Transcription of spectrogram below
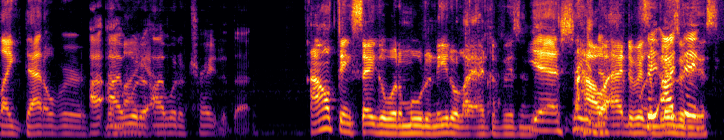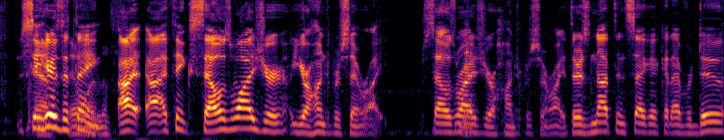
liked that over. I, would I would have traded that. I don't think Sega would have moved the needle like Activision. Yeah, Sega how definitely- Activision See, I Blizzard think- is. See, Yeah, here's the thing. wouldn't I I think sales wise, you're you're 100 percent right. Sales wise, you're 100 percent right. There's nothing Sega could ever do.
